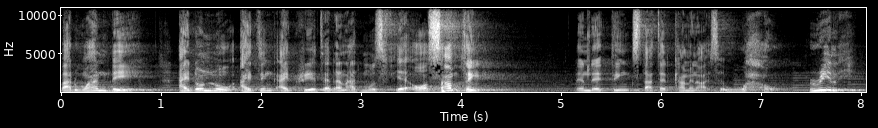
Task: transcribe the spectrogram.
But one day, I don't know, I think I created an atmosphere or something. Then the thing started coming out. I said, Wow, really?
